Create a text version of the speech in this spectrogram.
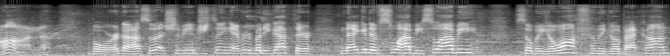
on board. Uh, so that should be interesting. Everybody got their negative swabby swabby. So we go off and we go back on.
